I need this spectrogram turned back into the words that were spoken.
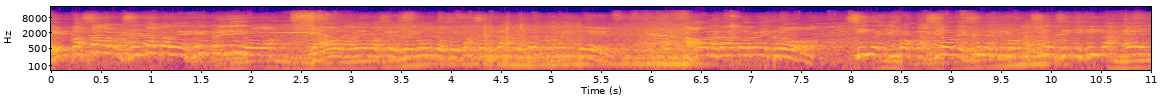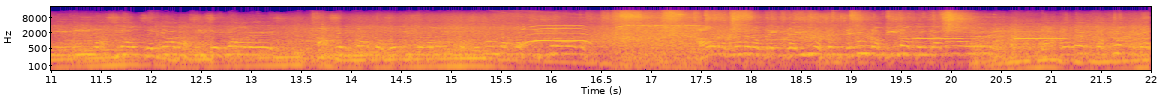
en pasar se trata de Henry Guido. Y ahora vemos que el segundo se está acercando fuertemente. Ahora dando retro. Sin equivocaciones, una equivocación significa eliminación, señoras y señores. Acercándose en este momento, segunda posición. Ahora el número 31 es el segundo piloto en ganar. Roberto Cuadro.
